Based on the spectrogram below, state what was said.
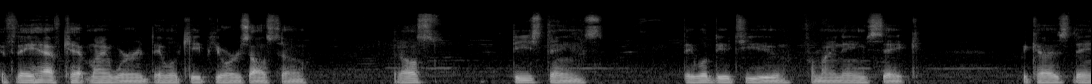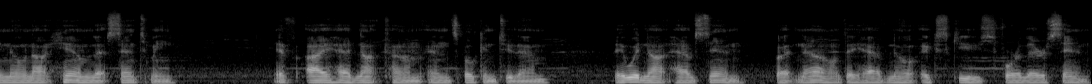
If they have kept my word, they will keep yours also. But also these things they will do to you for my name's sake because they know not him that sent me. If I had not come and spoken to them, they would not have sin, but now they have no excuse for their sin.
